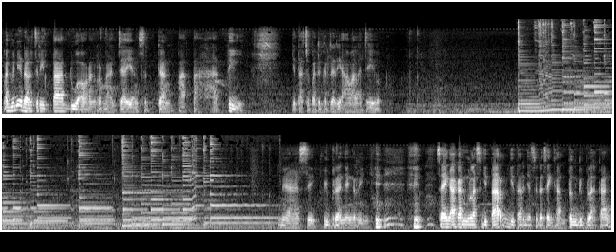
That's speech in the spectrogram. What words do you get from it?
Lagu ini adalah cerita dua orang remaja yang sedang patah hati. Kita coba dengar dari awal aja yuk. Ya asik, vibranya ngeri. saya nggak akan ngulas gitar, gitarnya sudah saya gantung di belakang.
